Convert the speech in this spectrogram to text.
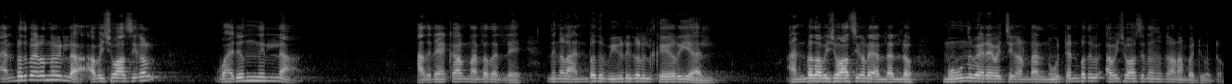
അൻപത് പേരൊന്നുമില്ല അവിശ്വാസികൾ വരുന്നില്ല. അതിനേക്കാൾ നല്ലതല്ലേ? നിങ്ങൾ അൻപത് വീടുകളിൽ കയറിയാൽ അൻപത് അവിശ്വാസികളെ അല്ലല്ലോ മൂന്ന് പേരെ വെച്ച് കണ്ടാൽ നൂറ്റൻപത് അവിശ്വാസികളെ നിങ്ങൾക്ക് കാണാൻ പറ്റുമല്ലോ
